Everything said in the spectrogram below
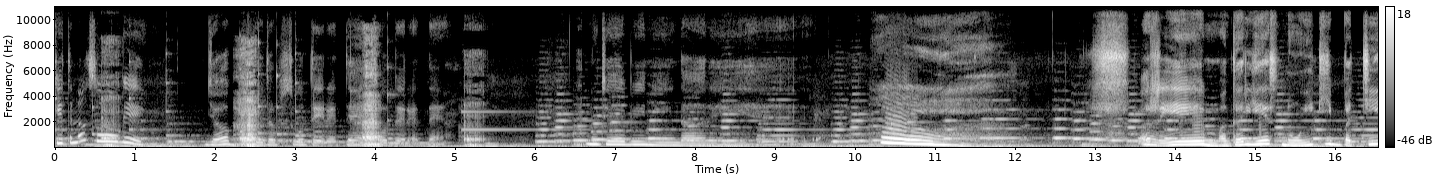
कितना सोओगे? जब जब सोते रहते हैं सोते रहते हैं। मुझे भी नींद आ रही है। अरे मगर ये स्नोई की बच्ची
